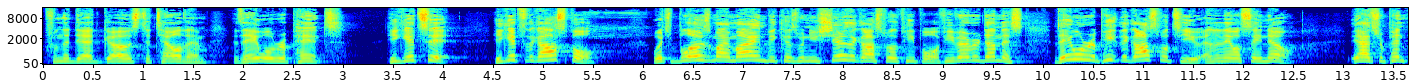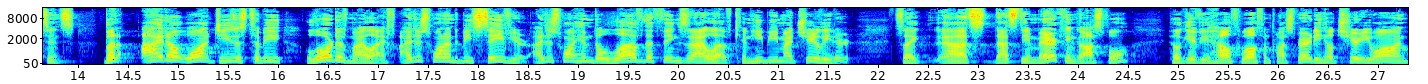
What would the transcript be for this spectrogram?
from the dead goes to tell them, they will repent. He gets it, he gets the gospel which blows my mind because when you share the gospel with people, if you've ever done this, they will repeat the gospel to you and then they will say no. Yeah, it's repentance. But I don't want Jesus to be Lord of my life. I just want him to be Savior. I just want him to love the things that I love. Can he be my cheerleader? It's like, uh, that's, that's the American gospel. He'll give you health, wealth, and prosperity. He'll cheer you on.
